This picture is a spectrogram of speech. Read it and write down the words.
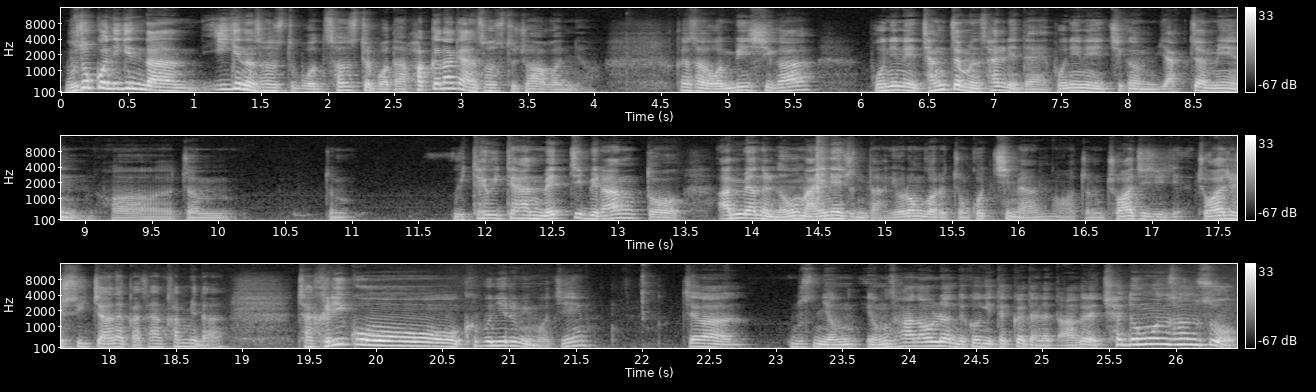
무조건 이긴다 이기는 선수들 선수들보다 화끈하게 하는 선수도 좋아하거든요. 그래서 원빈 씨가 본인의 장점은 살리되 본인이 지금 약점인 어좀 좀 위태위태한 맷집이랑 또 앞면을 너무 많이 내준다. 이런 거를 좀 고치면 어, 좀 좋아지 좋아질 수 있지 않을까 생각합니다. 자 그리고 그분 이름이 뭐지? 제가 무슨 영, 영상 하나 올렸는데 거기 댓글 달렸다. 아 그래 최동훈 선수.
